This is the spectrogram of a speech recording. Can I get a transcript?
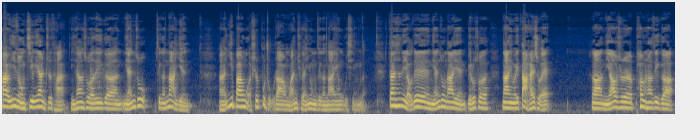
还有一种经验之谈，你像说这个年柱这个纳音，啊，一般我是不主张完全用这个纳音五行的。但是呢，有的年柱纳音，比如说纳音为大海水，是吧？你要是碰上这个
